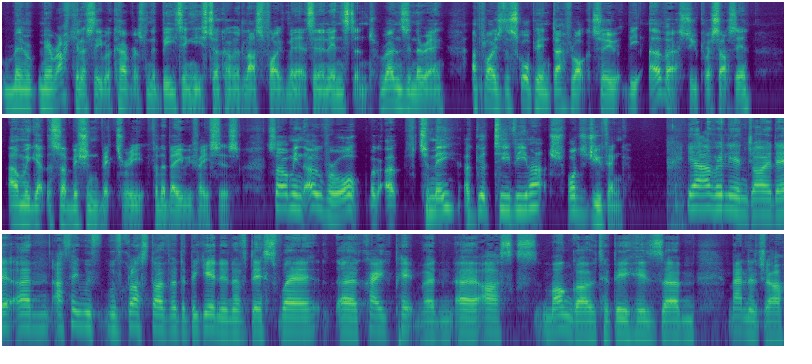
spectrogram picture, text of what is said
miraculously recovers from the beating he's took over the last five minutes in an instant, runs in the ring, applies the Scorpion Deathlock to the other super assassin, and we get the submission victory for the baby faces. So, I mean, overall, uh, to me, a good TV match. What did you think? Yeah, I really enjoyed it. Um, I think we've we've glossed over the beginning of this, where uh, Craig Pittman uh, asks Mongo to be his um, manager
